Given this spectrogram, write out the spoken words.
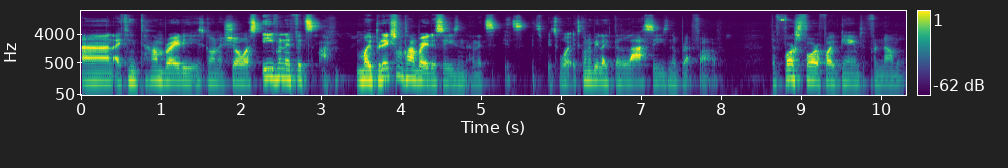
And I think Tom Brady is going to show us, even if it's my prediction for Tom Brady this season, and it's it's it's it's what it's going to be like the last season of Brett Favre. The first four or five games are phenomenal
